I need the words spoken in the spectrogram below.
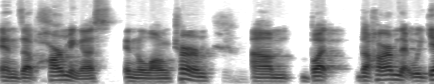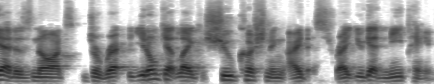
ends up harming us in the long term. Um, but the harm that we get is not direct you don't get like shoe cushioning itis right? You get knee pain.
